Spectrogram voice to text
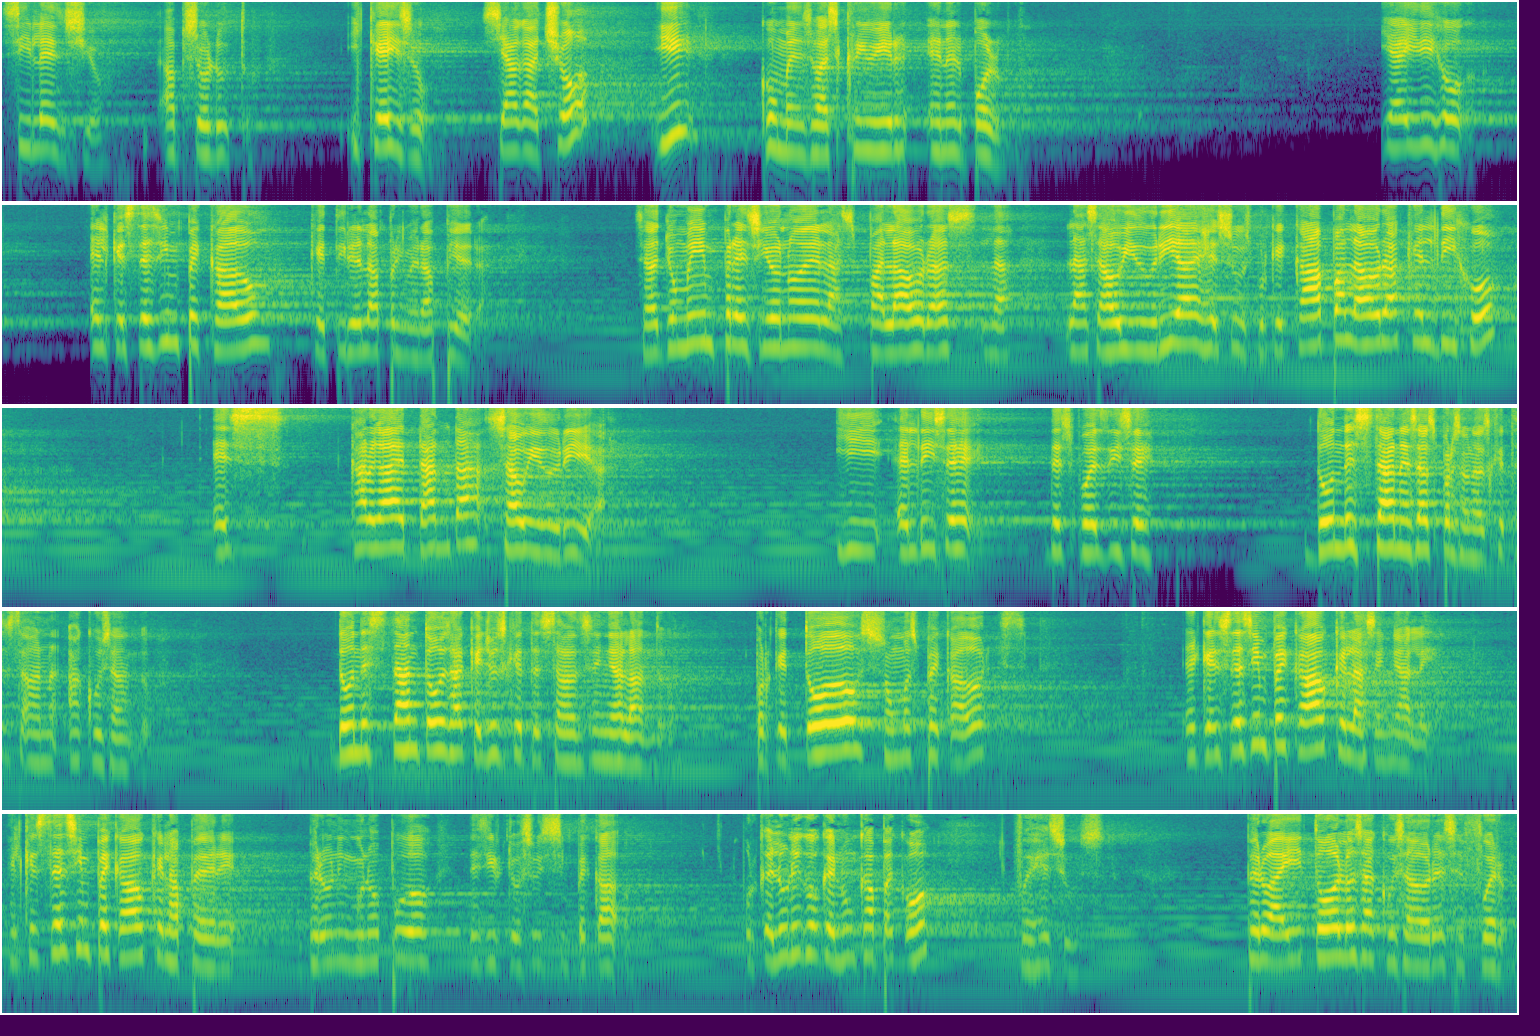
Silencio absoluto. ¿Y qué hizo? Se agachó y comenzó a escribir en el polvo. Y ahí dijo, el que esté sin pecado, que tire la primera piedra. O sea, yo me impresiono de las palabras, la, la sabiduría de Jesús, porque cada palabra que él dijo es carga de tanta sabiduría. Y él dice, después dice, ¿dónde están esas personas que te estaban acusando? ¿Dónde están todos aquellos que te estaban señalando? Porque todos somos pecadores. El que esté sin pecado, que la señale. El que esté sin pecado, que la pedre. Pero ninguno pudo decir yo soy sin pecado. Porque el único que nunca pecó fue Jesús. Pero ahí todos los acusadores se fueron.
